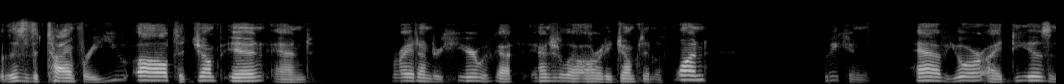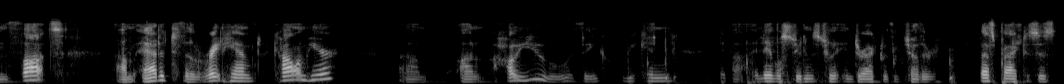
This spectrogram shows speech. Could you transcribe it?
So this is the time for you all to jump in and right under here, we've got Angela already jumped in with one. We can have your ideas and thoughts um, added to the right hand column here um, on how you think we can uh, enable students to interact with each other. Best practices,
